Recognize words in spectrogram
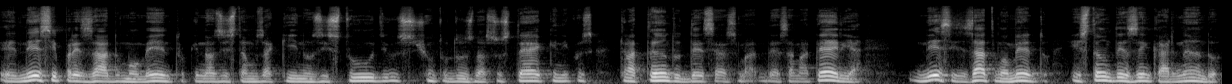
é nesse prezado momento que nós estamos aqui nos estúdios, junto dos nossos técnicos, tratando dessas, dessa matéria, nesse exato momento estão desencarnando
